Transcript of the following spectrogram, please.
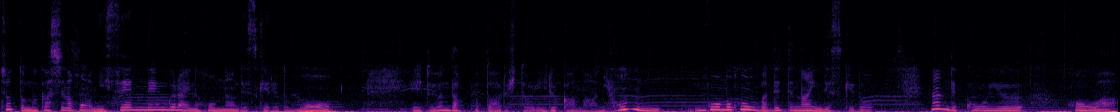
ちょっと昔の本2000年ぐらいの本なんですけれども、えーと、読んだことある人いるかな？日本語の本が出てないんですけどなんでこういう本は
